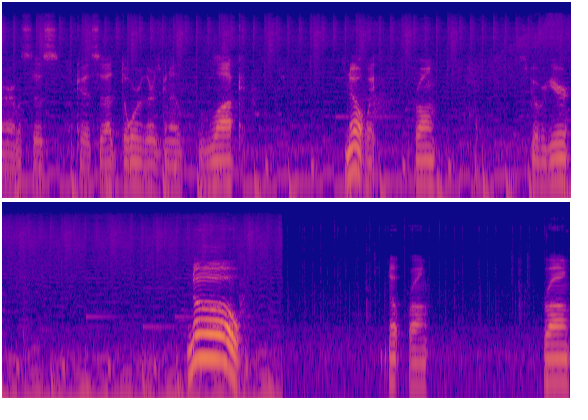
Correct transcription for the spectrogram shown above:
Alright, what's this? Okay, so that door there is gonna lock. No, wait. Wrong. Let's go over here. No! Nope, wrong. Wrong.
